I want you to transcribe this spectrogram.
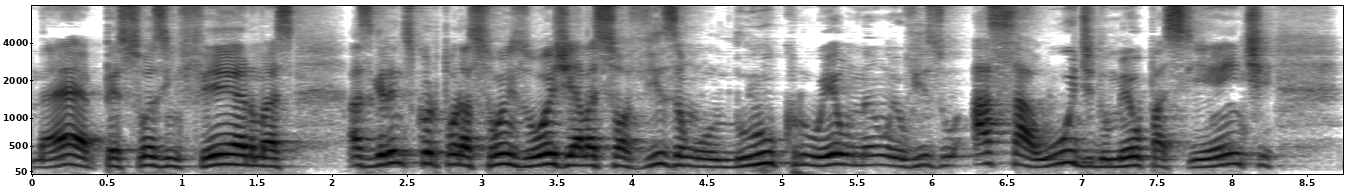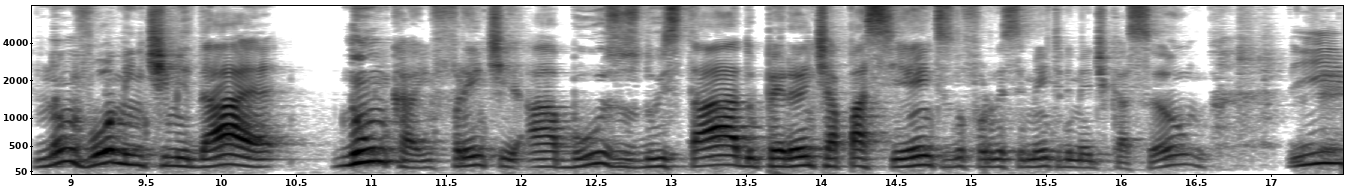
né? Pessoas enfermas. As grandes corporações hoje elas só visam o lucro, eu não, eu viso a saúde do meu paciente. Não vou me intimidar é, nunca em frente a abusos do Estado perante a pacientes no fornecimento de medicação. E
